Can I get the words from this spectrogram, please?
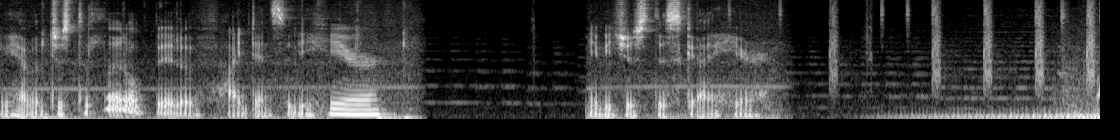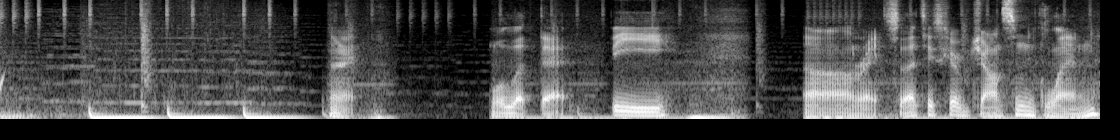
we have a, just a little bit of high density here. Maybe just this guy here. All right, we'll let that be. All right, so that takes care of Johnson Glen.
